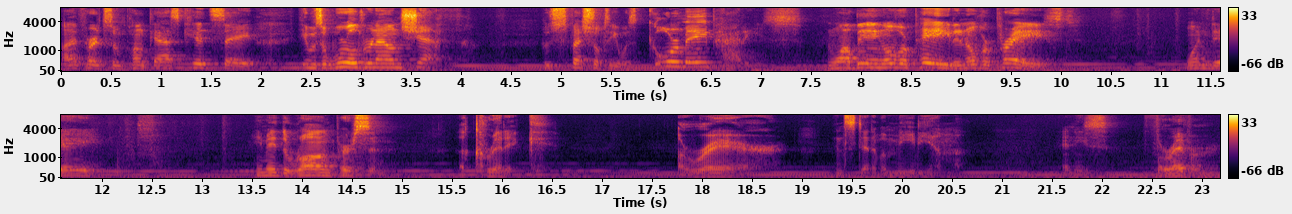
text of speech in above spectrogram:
I've heard some punk ass kids say he was a world renowned chef whose specialty was gourmet patties. And while being overpaid and overpraised, one day he made the wrong person a critic, a rare instead of a medium. And he's forever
